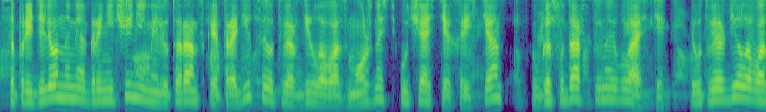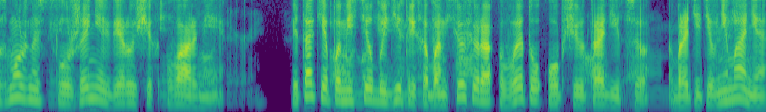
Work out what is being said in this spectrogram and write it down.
С определенными ограничениями лютеранская традиция утвердила возможность участия христиан в государственной власти и утвердила возможность служения верующих в армии. Итак, я поместил бы Дитриха Банхёфера в эту общую традицию. Обратите внимание,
